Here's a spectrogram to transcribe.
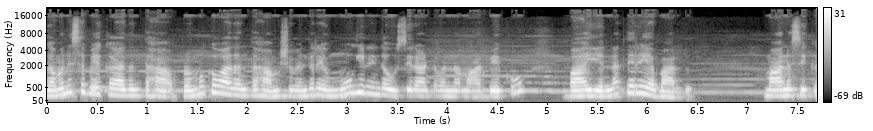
ಗಮನಿಸಬೇಕಾದಂತಹ ಪ್ರಮುಖವಾದಂತಹ ಅಂಶವೆಂದರೆ ಮೂಗಿನಿಂದ ಉಸಿರಾಟವನ್ನು ಮಾಡಬೇಕು, ಬಾಯಿಯನ್ನು ತೆರೆಯಬಾರದು. ಮಾನಸಿಕ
